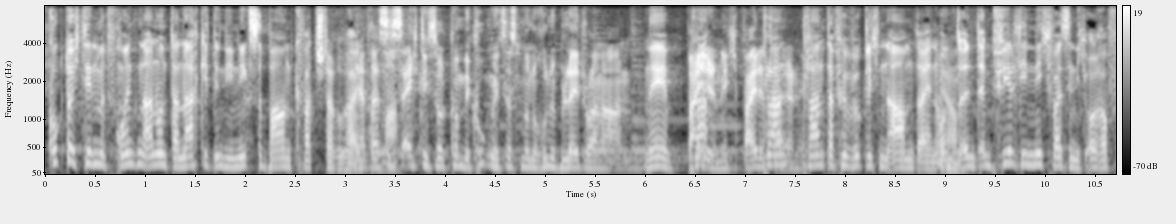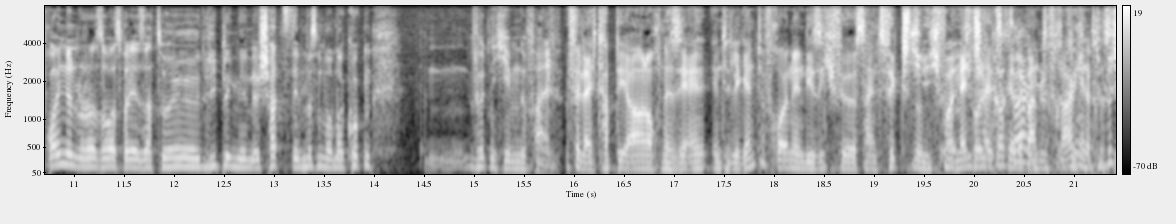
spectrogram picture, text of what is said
Guckt euch den mit Freunden an und danach geht in die nächste Bar und quatscht darüber Ja, einfach das mal. ist echt nicht so. Komm, wir gucken jetzt erstmal eine Runde Blade Runner an. Nee, Beide nicht, beide plant, Teile nicht. Plant dafür wirklich einen Abend ein und, Ja. und empfehlt ihn nicht, weiß ich nicht, eurer Freundin oder sowas, weil ihr sagt so, hey, Liebling, den Schatz, den müssen wir mal gucken. Wird nicht jedem gefallen. Vielleicht habt ihr ja auch noch eine sehr intelligente Freundin, die sich für Science Fiction und wollt grad menschheitsrelevante sagen, Fragen Richard, du, bist interessiert.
